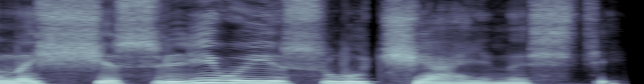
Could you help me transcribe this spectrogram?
на счастливые случайности.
